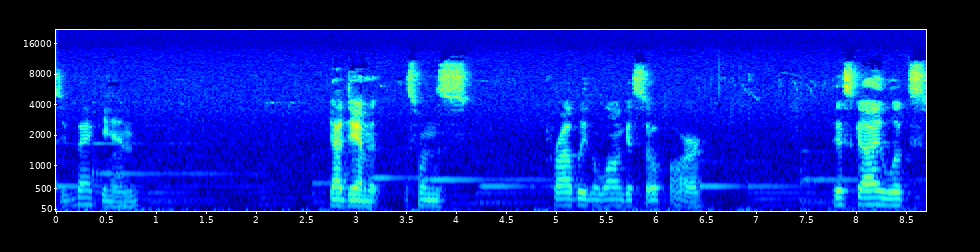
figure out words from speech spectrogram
Zoom back in. God damn it. This one's probably the longest so far. This guy looks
